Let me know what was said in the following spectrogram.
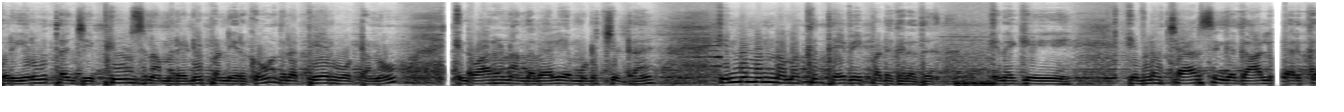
ஒரு இருபத்தஞ்சு பியூஸ் நம்ம ரெடி பண்ணியிருக்கோம். அதில் பேர் ஓட்டணும். இந்த வாரம் நான் அந்த வேலையை முடிச்சிடுறேன். இன்னமும் நமக்கு தேவைப்படுகிறது. எனக்கு இவ்வளோ சேர்ஸ் இங்கே காலியாக இருக்க.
